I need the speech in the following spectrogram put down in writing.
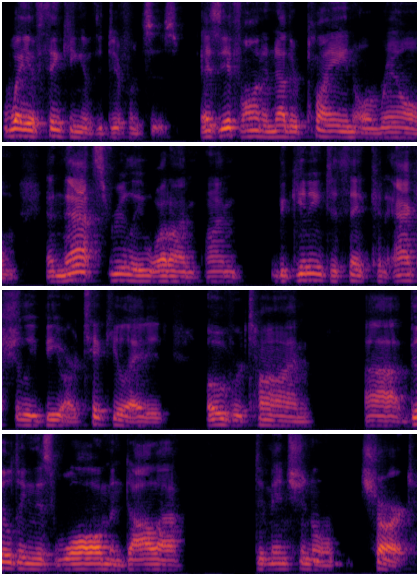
way of thinking of the differences as if on another plane or realm and that's really what i'm i'm beginning to think can actually be articulated over time uh, building this wall mandala dimensional chart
